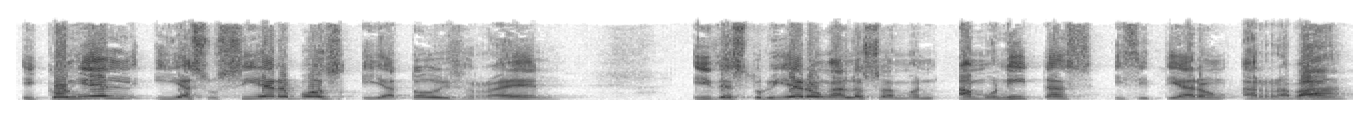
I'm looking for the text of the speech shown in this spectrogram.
y con él y a sus siervos y a todo Israel, y destruyeron a los amonitas y sitiaron a Rabá,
